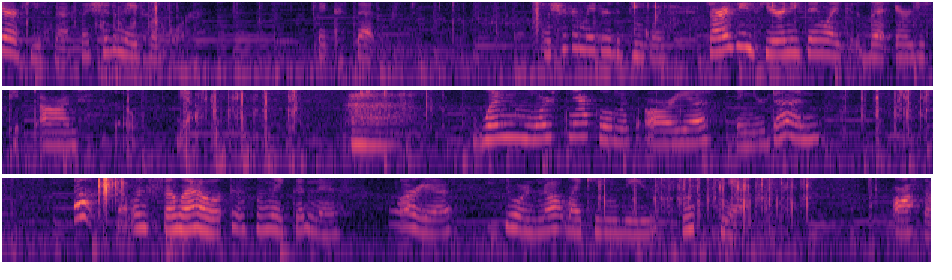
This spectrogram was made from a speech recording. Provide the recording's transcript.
Made her a few snacks. I should have made her more. Except we should have made her the pink ones. Sorry if you hear anything like the air just kicked on. So yeah. One more snack, little Miss Aria, then you're done. Oh, that one fell out. Oh my goodness. Aria, you are not liking these fruit snacks. Awesome.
